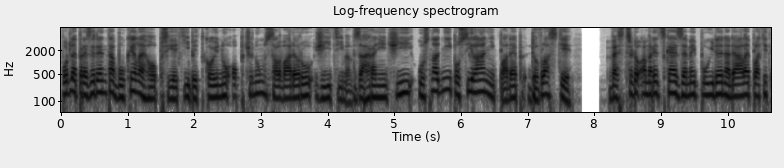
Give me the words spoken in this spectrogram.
Podle prezidenta Bukeleho přijetí bitcoinu občanům Salvadoru žijícím v zahraničí usnadní posílání pladeb do vlasti. Ve středoamerické zemi půjde nadále platit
